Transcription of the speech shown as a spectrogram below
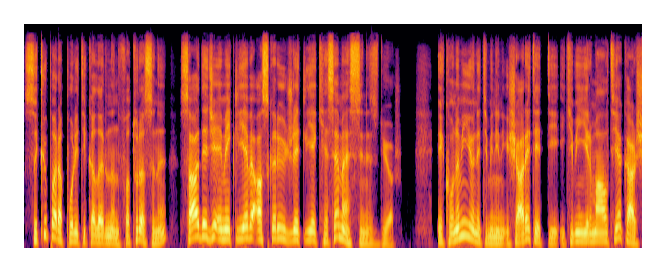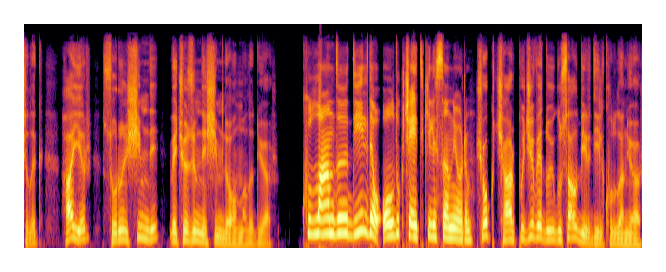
sıkı para politikalarının faturasını sadece emekliye ve asgari ücretliye kesemezsiniz diyor. Ekonomi yönetiminin işaret ettiği 2026'ya karşılık hayır sorun şimdi ve çözüm de şimdi olmalı diyor. Kullandığı dil de oldukça etkili sanıyorum. Çok çarpıcı ve duygusal bir dil kullanıyor.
